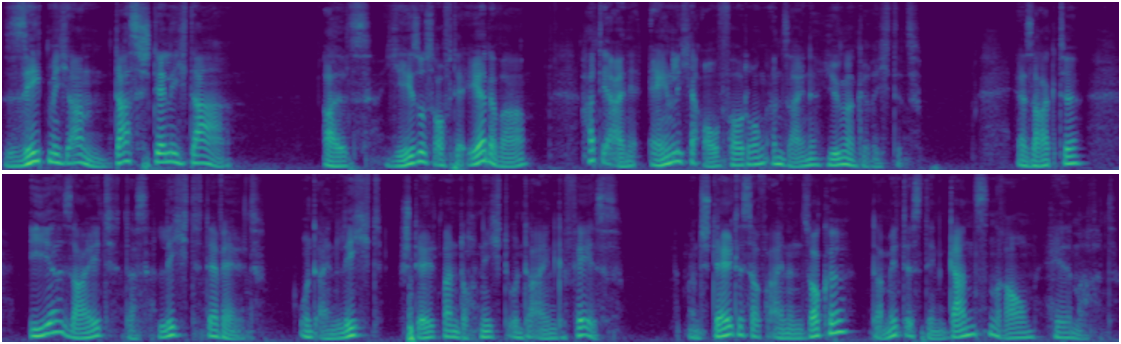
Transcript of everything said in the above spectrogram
Seht mich an, das stelle ich dar. Als Jesus auf der Erde war, hat er eine ähnliche Aufforderung an seine Jünger gerichtet. Er sagte, Ihr seid das Licht der Welt, und ein Licht stellt man doch nicht unter ein Gefäß. Man stellt es auf einen Sockel, damit es den ganzen Raum hell macht.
